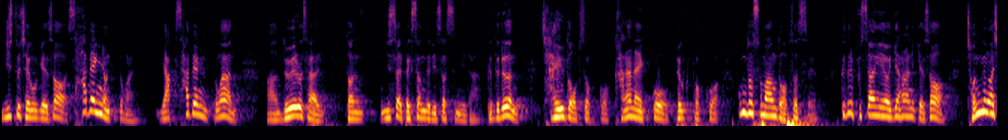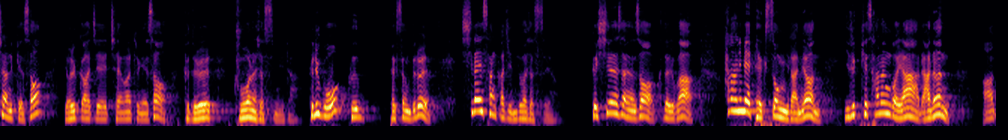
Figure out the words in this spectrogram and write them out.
이집트 제국에서 400년 동안 약 400년 동안 아, 노예로 살던 이스라엘 백성들이 있었습니다. 그들은 자유도 없었고 가난했고 배고팠고 꿈도 소망도 없었어요. 그들 불쌍히 여긴 하나님께서 전능하신 하나님께서 열 가지의 재앙을 통해서 그들을 구원하셨습니다. 그리고 그 백성들을 시내 산까지 인도하셨어요. 그 시내 산에서 그들과 하나님의 백성이라면 이렇게 사는 거야 라는 아,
